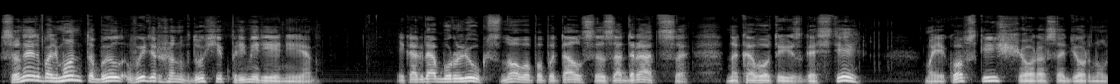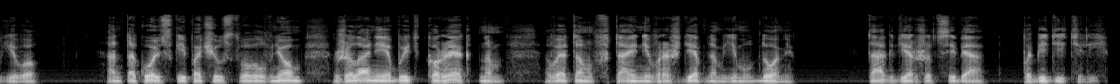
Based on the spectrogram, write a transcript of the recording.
Сонет Бальмонта был выдержан в духе примирения. И когда Бурлюк снова попытался задраться на кого-то из гостей, Маяковский еще раз одернул его. Антокольский почувствовал в нем желание быть корректным в этом втайне враждебном ему доме. Так держат себя победителей.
